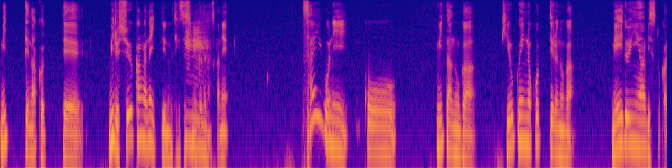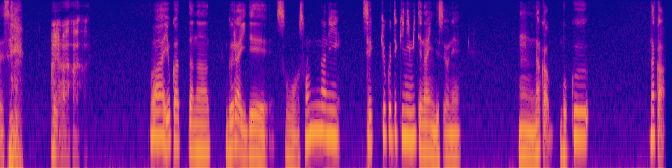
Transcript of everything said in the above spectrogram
見てなくって、見る習慣がないっていうのが適切な言い方なんですかね。最後に、こう、見たのが、記憶に残ってるのが、メイドインアビスとかですね。はいはいはいはい。は良かったな、ぐらいで、そう、そんなに積極的に見てないんですよね。うん、なんか僕、なんか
